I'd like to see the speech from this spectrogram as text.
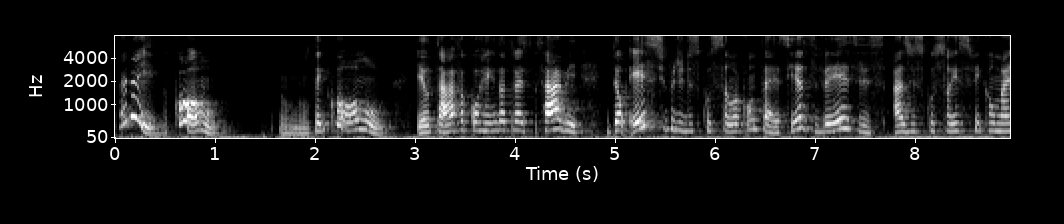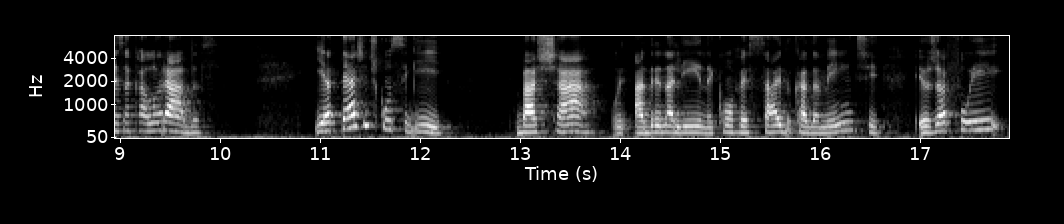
peraí, como? Não, tem como. Eu tava correndo atrás, sabe? Então, esse tipo de discussão acontece. E às vezes as discussões ficam mais acaloradas. E até a gente conseguir baixar a adrenalina e conversar educadamente, eu já fui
